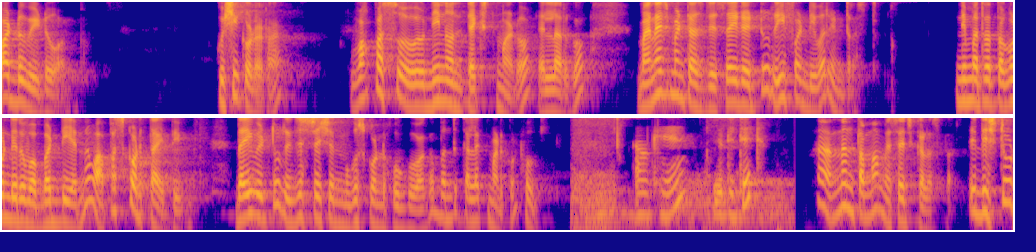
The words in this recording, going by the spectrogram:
what do we do ಅಂತ ಖುಷಿ ಕೊಡೋಣ. ವಾಪಸ್ಸು ನೀನೊಂದು ಟೆಕ್ಸ್ಟ್ ಮಾಡು ಎಲ್ಲರಿಗೂ. Management has decided to refund your interest ನಿಮ್ಮ ಹತ್ರ ತಗೊಂಡಿರುವ ಬಡ್ಡಿಯನ್ನು ವಾಪಸ್ ಕೊಡ್ತಾ ಇದ್ದೀವಿ. ದಯವಿಟ್ಟು ರಿಜಿಸ್ಟ್ರೇಷನ್ ಮುಗಿಸ್ಕೊಂಡು ಹೋಗುವಾಗ ಬಂದು ಕಲೆಕ್ಟ್ ಮಾಡ್ಕೊಂಡು ಹೋಗಿ. ಓಕೆ ಯು ಇಟ್ ಹಾಂ ನನ್ನ ತಮ್ಮ ಮೆಸೇಜ್ ಕಳಿಸ್ತಾ ಇದಿಷ್ಟು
